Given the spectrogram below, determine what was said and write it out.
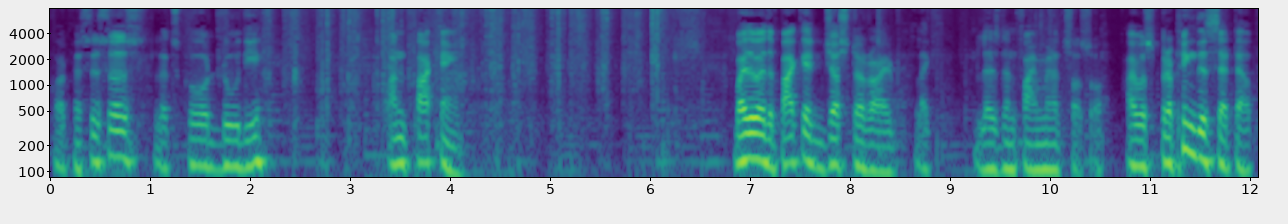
Got my scissors. Let's go do the unpacking. By the way the package just arrived like less than five minutes or so. I was prepping this setup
